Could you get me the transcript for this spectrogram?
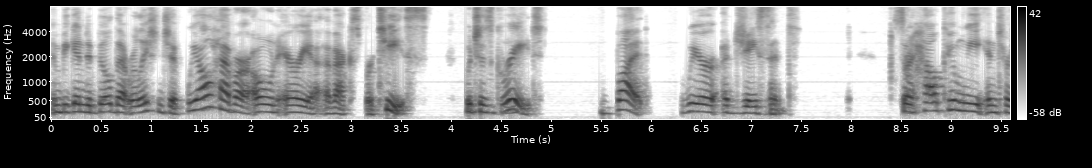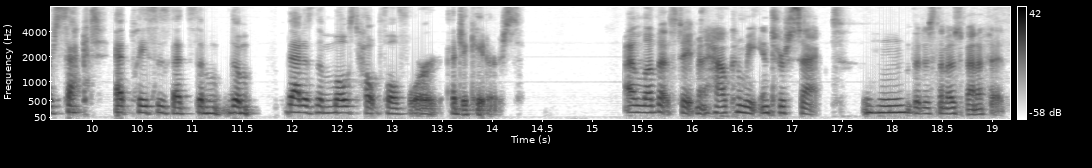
and begin to build that relationship. We all have our own area of expertise, which is great, but we're adjacent so right. how can we intersect at places that's the the that is the most helpful for educators? I love that statement. How can we intersect mm-hmm. that is the most benefit?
